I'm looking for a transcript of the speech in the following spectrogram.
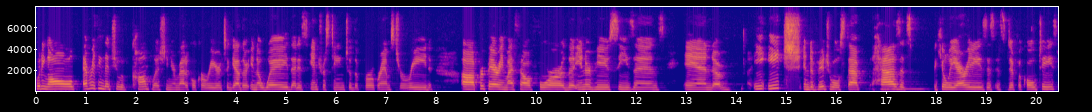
putting all everything that you have accomplished in your medical career together in a way that is interesting to the programs to read uh, preparing myself for the interview seasons and um, e- each individual step has its peculiarities, its, its difficulties.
